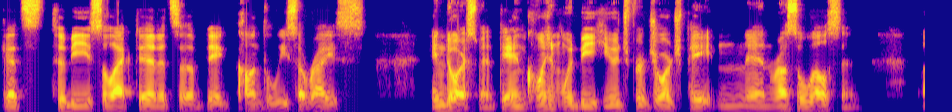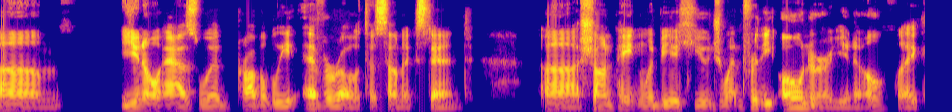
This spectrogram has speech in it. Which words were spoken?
gets to be selected, it's a big Condoleezza Rice endorsement. Dan Quinn would be huge for George Paton and Russell Wilson. Um, you know, as would probably Evero to some extent. Uh, Sean Payton would be a huge win for the owner, you know, like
